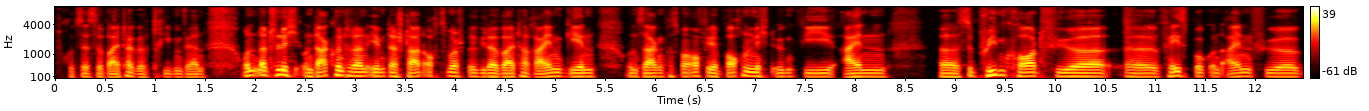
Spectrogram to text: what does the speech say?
Prozesse weitergetrieben werden. Und natürlich, und da könnte dann eben der Staat auch zum Beispiel wieder weiter reingehen und sagen, pass mal auf, wir brauchen nicht irgendwie einen äh, Supreme Court für äh, Facebook und einen für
